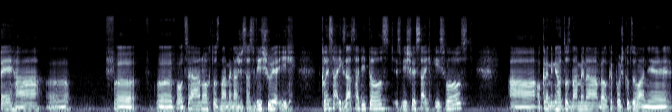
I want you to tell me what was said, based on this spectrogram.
pH v v oceánoch, to znamená, že sa zvyšuje ich klesá ich zasaditosť, zvyšuje sa ich kyslosť a okrem iného to znamená veľké poškodzovanie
